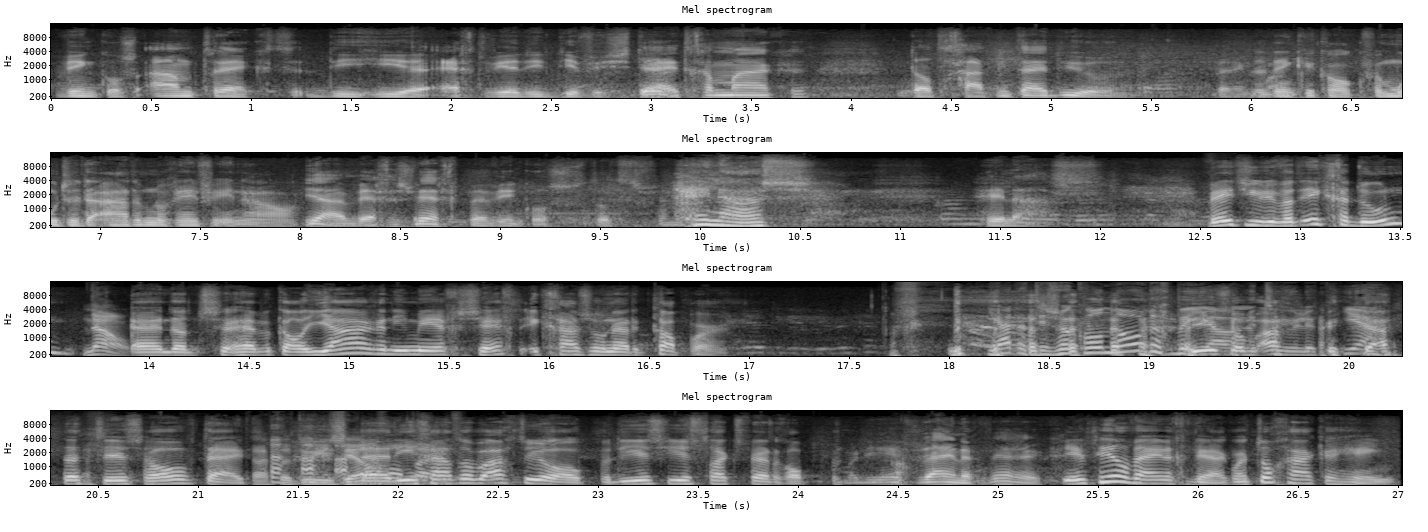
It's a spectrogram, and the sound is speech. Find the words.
winkels aantrekt... die hier echt weer die diversiteit ja. gaan maken. Dat gaat een tijd duren. Ben ik dat denk ik ook. We moeten de adem nog even inhouden. Ja, weg is weg bij winkels. Dat is. Helaas. Helaas. Weten jullie wat ik ga doen? Nou. En dat heb ik al jaren niet meer gezegd. Ik ga zo naar de kapper. Ja, dat is ook wel nodig bij jou natuurlijk. Acht, ja. ja. dat is hoofdtijd. Dat doe je zelf uh, die gaat om acht uur open. Die is hier straks verderop. Maar die heeft weinig werk. Die heeft heel weinig werk, maar toch ga ik erheen.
